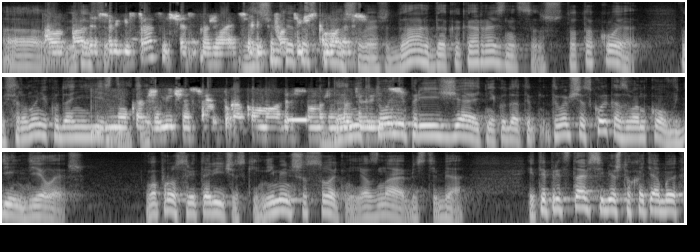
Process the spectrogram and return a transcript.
а, А вы по адресу всё- регистрации сейчас проживаете Зачем ты это адресу? спрашиваешь? Да, да какая разница? Что такое? Вы все равно никуда не ездите. Ну, как же лично с вами по какому адресу можно Да никто не увидеть? приезжает никуда. Ты, ты вообще сколько звонков в день делаешь? Вопрос риторический. Не меньше сотни, я знаю, без тебя. И ты представь себе, что хотя бы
